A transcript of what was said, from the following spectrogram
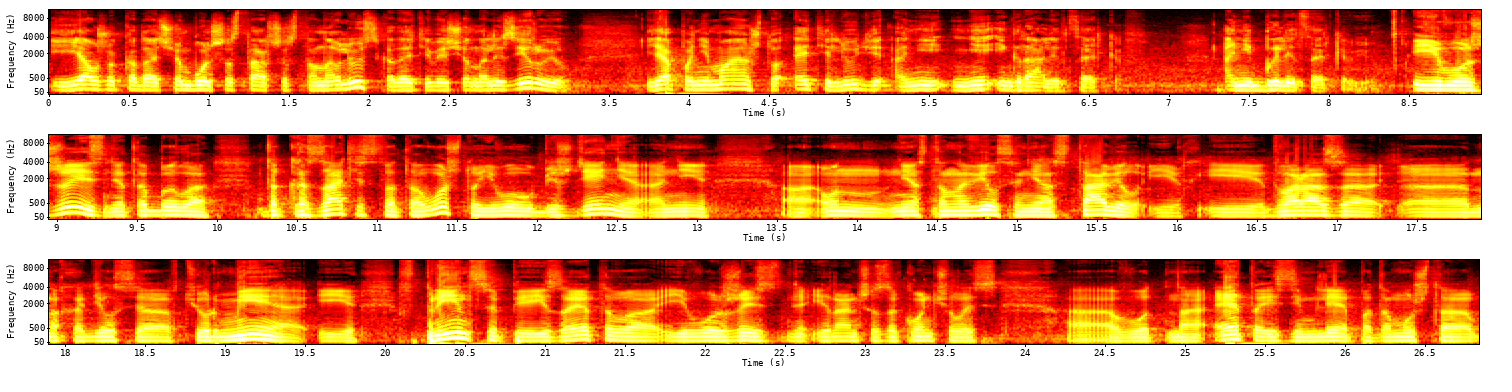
И я уже, когда чем больше старше становлюсь, когда эти вещи анализирую, я понимаю, что эти люди, они не играли в церковь. Они были церковью. И его жизнь, это было доказательство того, что его убеждения, они он не остановился, не оставил их, и два раза э, находился в тюрьме, и в принципе из-за этого его жизнь и раньше закончилась э, вот на этой земле, потому что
